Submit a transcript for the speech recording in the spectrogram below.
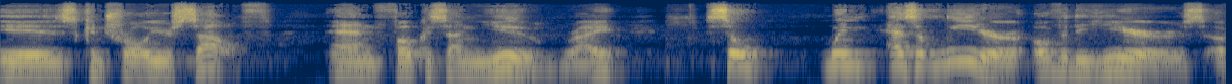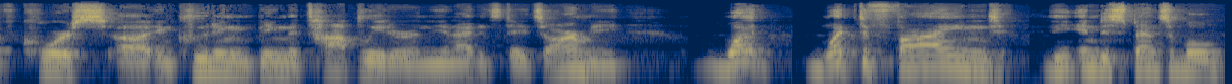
is control yourself and focus on you, right? So, when as a leader over the years, of course, uh, including being the top leader in the United States Army, what what defined the indispensable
